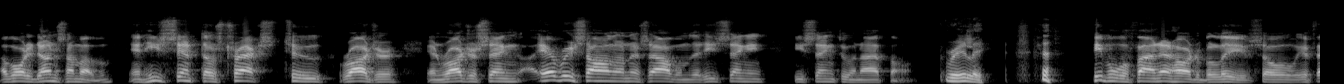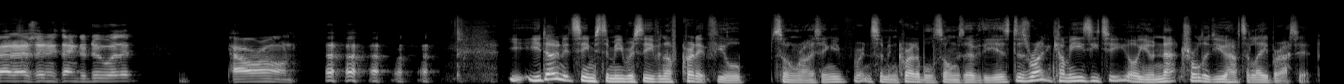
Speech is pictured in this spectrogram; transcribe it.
I've already done some of them. And he sent those tracks to Roger, and Roger sang every song on this album that he's singing, he sang through an iPhone. Really? People will find that hard to believe. So if that has anything to do with it, power on. you don't, it seems to me, receive enough credit for your songwriting. You've written some incredible songs over the years. Does writing come easy to you, or you're natural, or do you have to labor at it?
